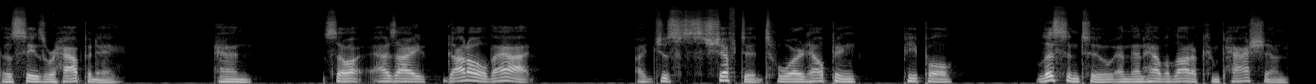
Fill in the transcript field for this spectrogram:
those scenes were happening. And so as I got all that, I just shifted toward helping people listen to and then have a lot of compassion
